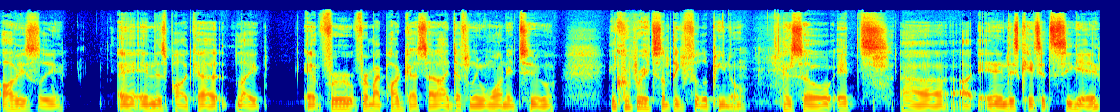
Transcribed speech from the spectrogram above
obviously in this podcast like for for my podcast title i definitely wanted to incorporate something filipino. And so it's uh in this case it's sige.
